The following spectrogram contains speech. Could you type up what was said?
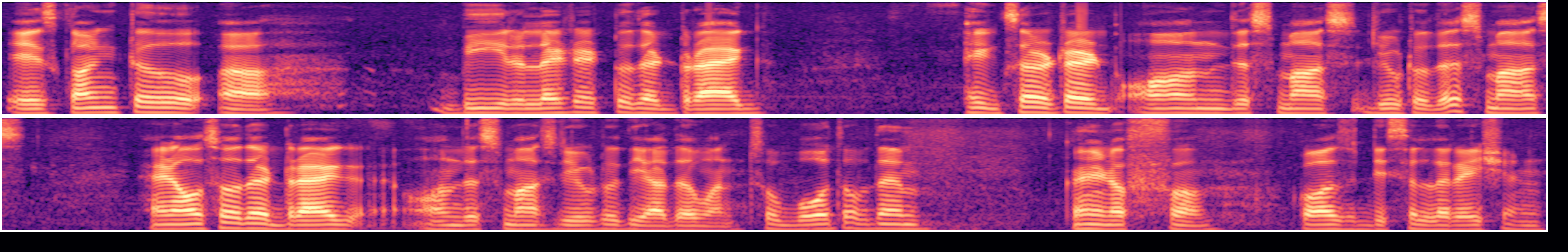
is going to uh, be related to the drag exerted on this mass due to this mass and also the drag on this mass due to the other one. So, both of them kind of um, cause deceleration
